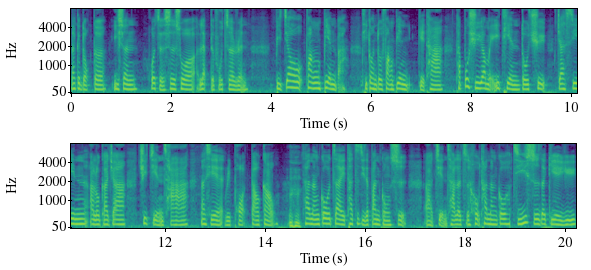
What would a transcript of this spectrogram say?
那个 doctor 医生，或者是说 lab 的负责人比较方便吧。提供很多方便给他，他不需要每一天都去 Jasin、阿罗嘎加去检查那些 report 报告。他能够在他自己的办公室啊检查了之后，他能够及时的给予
